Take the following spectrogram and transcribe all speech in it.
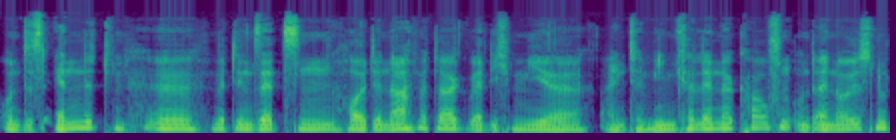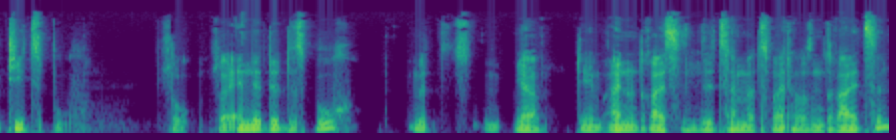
Und es endet äh, mit den Sätzen, heute Nachmittag werde ich mir einen Terminkalender kaufen und ein neues Notizbuch. So, so endete das Buch mit ja, dem 31. Dezember 2013.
